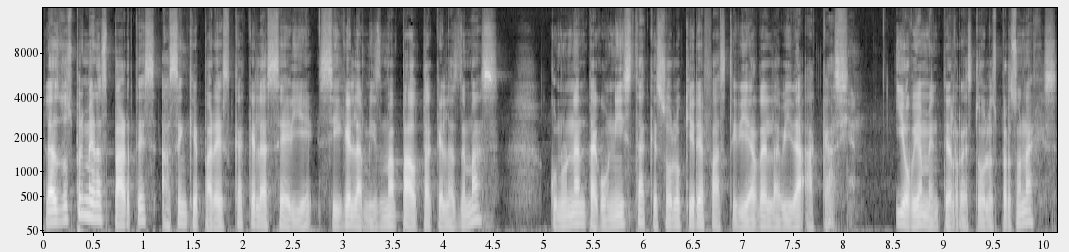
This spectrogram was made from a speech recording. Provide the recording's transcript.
Las dos primeras partes hacen que parezca que la serie sigue la misma pauta que las demás, con un antagonista que solo quiere fastidiarle la vida a Cassian, y obviamente el resto de los personajes.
